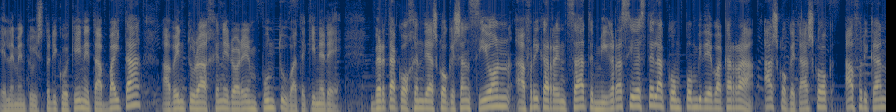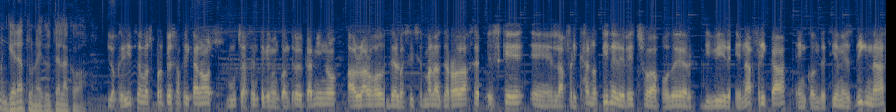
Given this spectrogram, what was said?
elementu historikoekin eta baita abentura generoaren puntu batekin ere. Bertako jende askok esan zion, Afrikarrentzat migrazio ez dela konponbide bakarra, askok eta askok Afrikan geratu nahi dutelako. Lo que dicen los propios africanos, mucha gente que me encontré en el camino a lo largo de las seis semanas de rodaje, es que eh, el africano tiene derecho a poder vivir en África en condiciones dignas,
